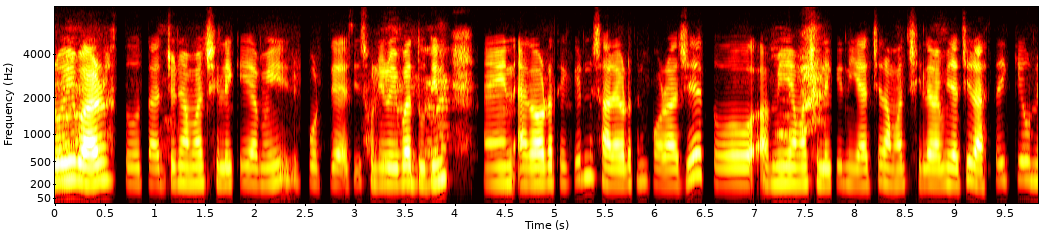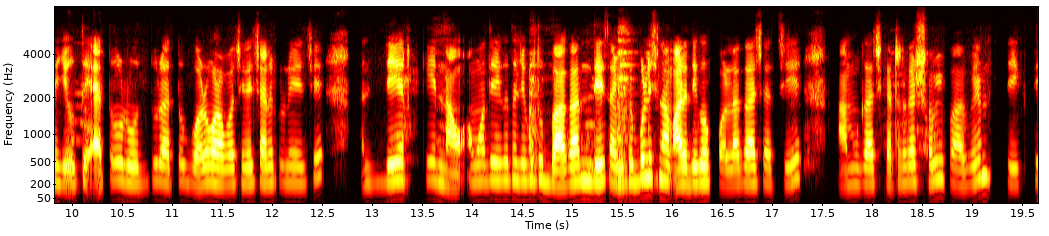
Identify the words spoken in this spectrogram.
রবিবার। তো তার জন্য আমার ছেলেকে আমি পড়তে আসি। শনি, রবিবার দুদিন এগারোটা থেকে সাড়ে এগারোটা থেকে পড়া আছে। তো আমি আমার ছেলেকে নিয়ে যাচ্ছি আর আমার ছেলে, আমি যাচ্ছি রাস্তায় কেউ নেই যেহেতু এত রোদ্দুর, এত গরম, আর আমার ছেলে চান করে নিয়েছে। কে নাও। আমাদের এখানে যেহেতু বাগান দেশ, আমি তো বলেছিলাম, আর এদিকেও কলা গাছ আছে, আম গাছ, কাঁঠাল গাছ সবই পাবে দেখতে।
